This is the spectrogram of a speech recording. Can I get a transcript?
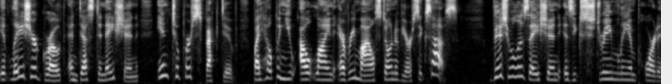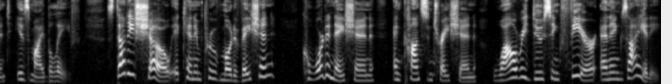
It lays your growth and destination into perspective by helping you outline every milestone of your success. Visualization is extremely important, is my belief. Studies show it can improve motivation, coordination, and concentration while reducing fear and anxiety.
